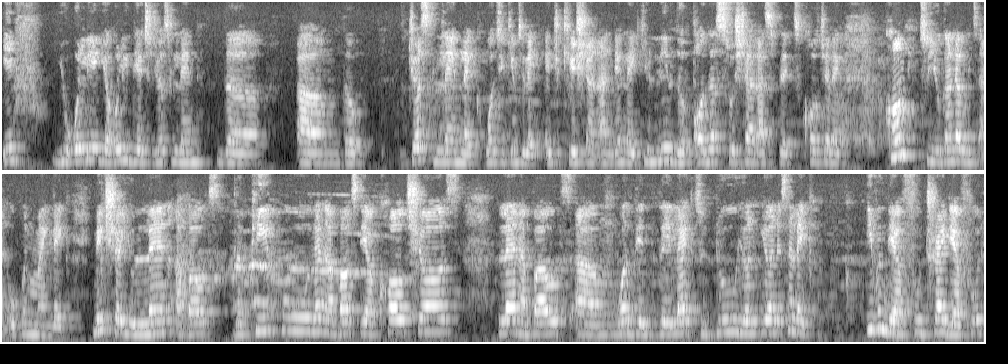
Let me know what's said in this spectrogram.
if you only you're only there to just learn the um the just learn like what you came to like education and then like you leave the other social aspects culture like come to uganda with an open mind. Like make sure you learn about the people learn about their cultures learn about um what they, they like to do. You, you understand like even their food try their food.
